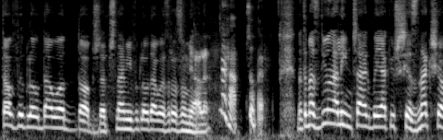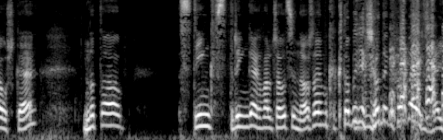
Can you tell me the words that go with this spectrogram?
to wyglądało dobrze, przynajmniej wyglądało zrozumiale. Aha, super. Natomiast Duna Lyncha, jakby jak już się zna książkę, no to Sting w stringach walczący nożem? Kto by nie chciał tego obejrzeć?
